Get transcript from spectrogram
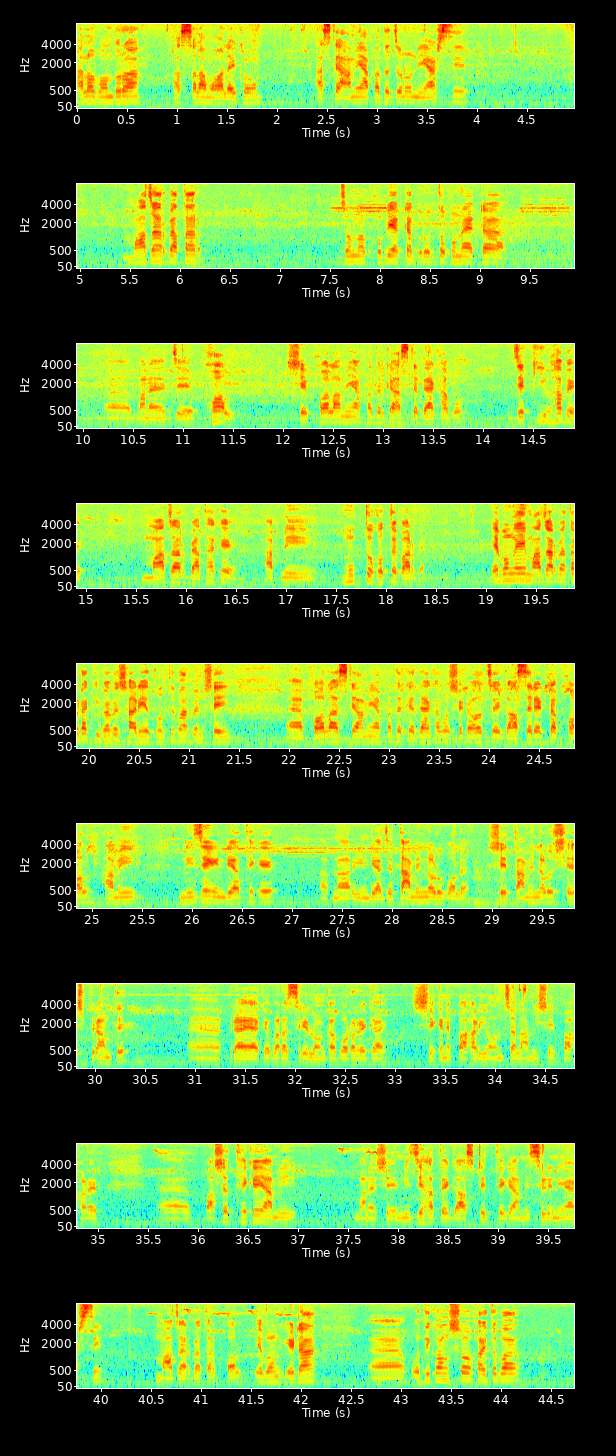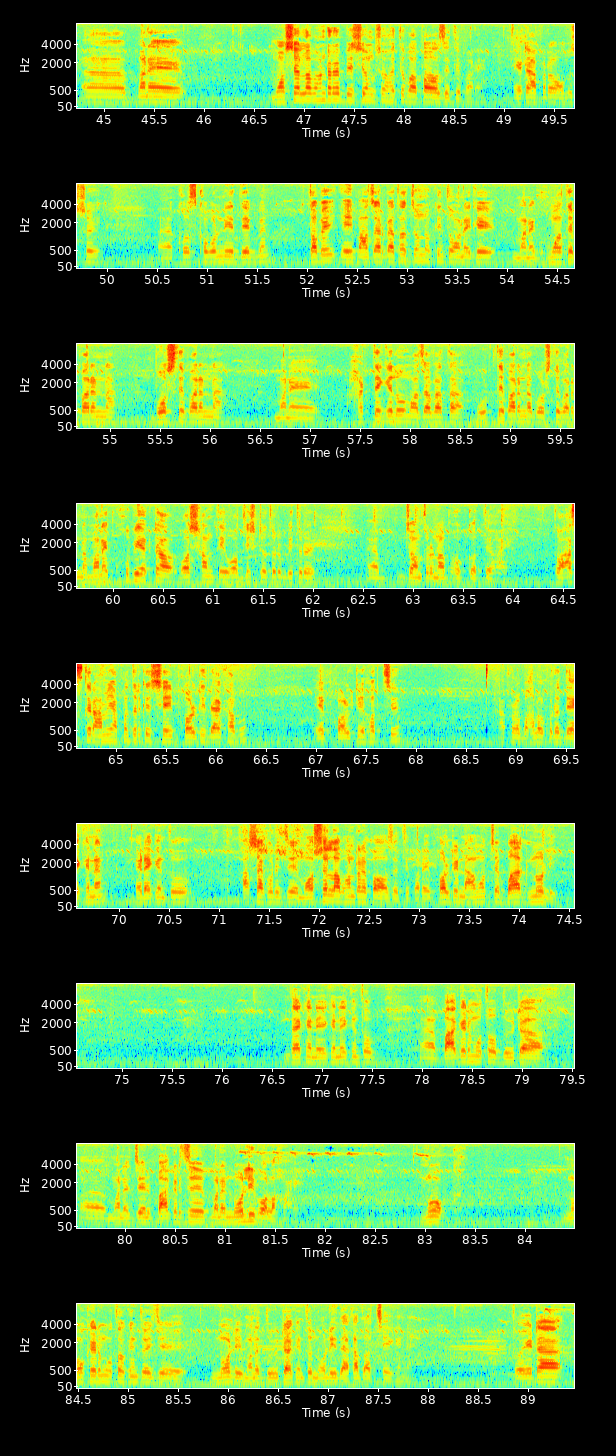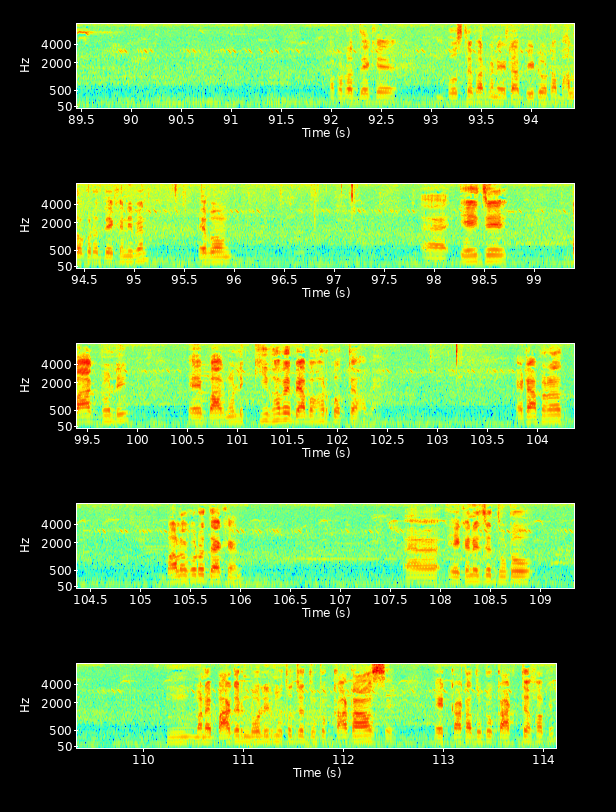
Hello বন্ধুরা, আসসালামু আলাইকুম। আজকে আমি আপনাদের জন্য নিয়ে আসছি মাজার ব্যথার জন্য খুবই একটা গুরুত্বপূর্ণ একটা মানে যে ফল, সে ফল আমি আপনাদেরকে আজকে দেখাবো যে কীভাবে মাজার ব্যথাকে আপনি মুক্ত করতে পারবেন এবং এই মাজার ব্যথাটা কীভাবে সারিয়ে তুলতে পারবেন সেই ফল আজকে আমি আপনাদেরকে দেখাবো। সেটা হচ্ছে গাছের একটা ফল। আমি নিজে ইন্ডিয়া থেকে আপনার ইন্ডিয়া যে তামিলনাড়ু বলে, সেই তামিলনাড়ুর শেষ প্রান্তে প্রায় একেবারে শ্রীলঙ্কা বর্ডারে গায়। সেখানে পাহাড়ি অঞ্চল, আমি সেই পাহাড়ের পাশের থেকেই আমি মানে সে নিজে হাতে গাছটির থেকে আমি ছিঁড়ে নিয়ে আসছি, মাজার ব্যথার ফল। এবং এটা অধিকাংশ হয়তোবা মানে মশলা ভাণ্ডারের বেশি অংশ হয়তো বা পাওয়া যেতে পারে। এটা আপনারা অবশ্যই খোঁজ খবর নিয়ে দেখবেন। তবে এই মাজার ব্যথার জন্য কিন্তু অনেকে মানে ঘুমাতে পারেন না, বসতে পারেন না। মানে হাঁটতে গেলেও মাজা ব্যথা, উঠতে পারেন না, বসতে পারেন না মানে খুবই একটা অশান্তি, অতিষ্ঠতর ভিতরে যন্ত্রণা ভোগ করতে হয়। তো আজকের আমি আপনাদেরকে সেই ফলটি দেখাবো। এই ফলটি হচ্ছে, আপনারা ভালো করে দেখে নেন। এটা কিন্তু আশা করি যে মশলা ভাণ্ডারে পাওয়া যেতে পারে। এই ফলটির নাম হচ্ছে বাগনলি। দেখেন, এখানে কিন্তু বাঘের মতো দুইটা মানে যে বাঘের যে মানে নলি বলা হয় নোক নোকের মতো কিন্তু এই যে নলি মানে দুইটা কিন্তু নলি দেখা যাচ্ছে এখানে। তো এটা আপনারা দেখে বুঝতে পারবেন, এটা ভিডিওটা ভালো করে দেখে নেবেন এবং এই যে বাঘনলি এই বাঘনলি কীভাবে ব্যবহার করতে হবে? এটা আপনারা ভালো করে দেখেন। এখানে যে দুটো মানে বাঘের নলির মতো যে দুটো কাটা আছে, এই কাটা দুটো কাটতে হবে।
